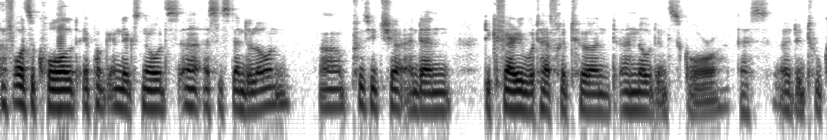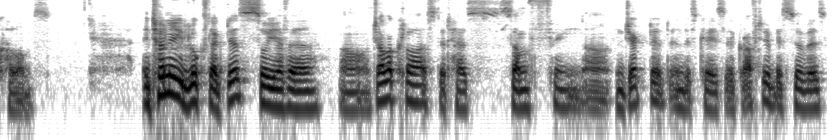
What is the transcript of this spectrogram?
have also called APOC index nodes uh, as a standalone uh, procedure and then the query would have returned a node and score as uh, the two columns. Internally it looks like this, so you have a uh, Java class that has something uh, injected, in this case a graph database service,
